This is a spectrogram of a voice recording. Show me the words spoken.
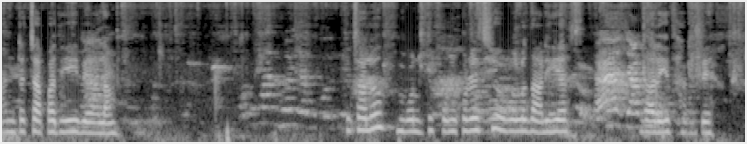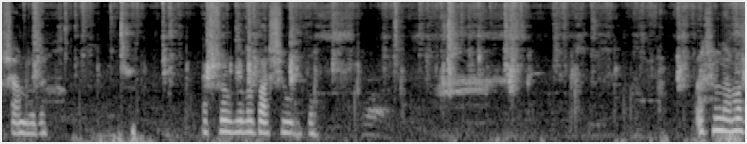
আনটা চাপা দিয়েই বেরালাম তো চলো, বোনকে ফোন করেছি, ও বলল দাঁড়িয়ে দাঁড়িয়ে থাকবে সামনে। একসঙ্গে এবার পাশে উঠবো। আসলে আমার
